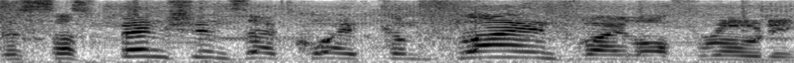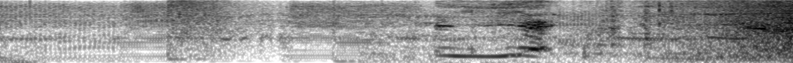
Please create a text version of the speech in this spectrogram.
The suspensions are quite compliant while off-roading. Yeah.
